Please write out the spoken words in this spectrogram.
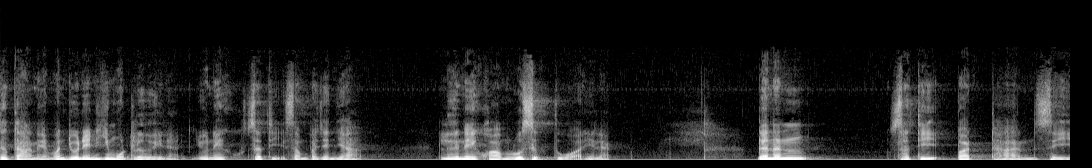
ต่างๆเนี่ยมันอยู่ในนี้หมดเลยเนะอยู่ในสติสัมปชัญญะ หรือในความรู้สึกตัวนี่แหละ ดังนั้นสติปัฏฐานสี่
